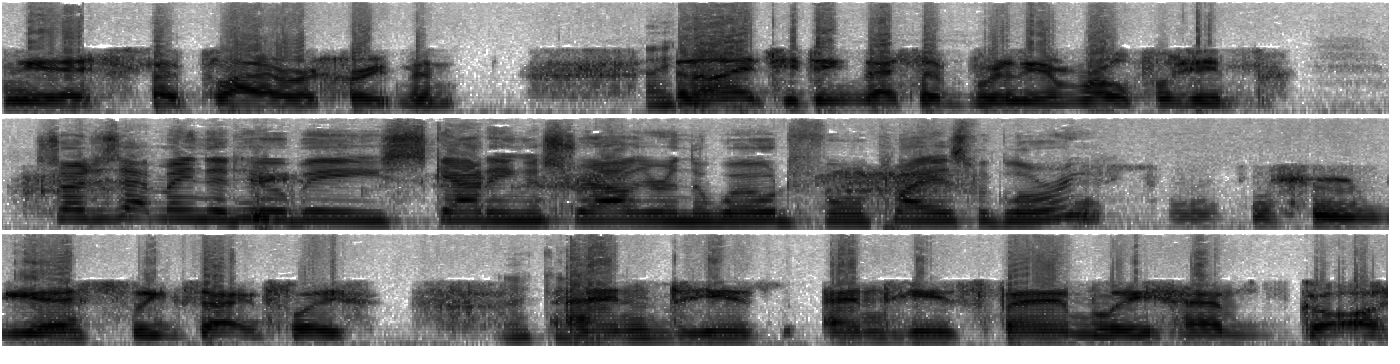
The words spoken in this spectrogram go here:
Player. Yeah, so player recruitment. Okay. And I actually think that's a brilliant role for him. So does that mean that he'll be scouting Australia and the world for players for glory? yes, exactly. Okay. And his and his family have got a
